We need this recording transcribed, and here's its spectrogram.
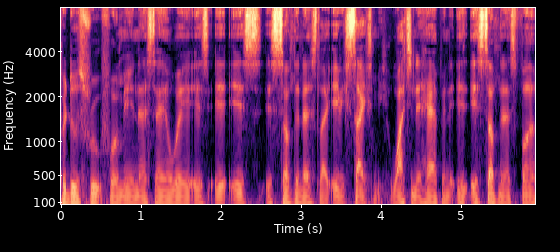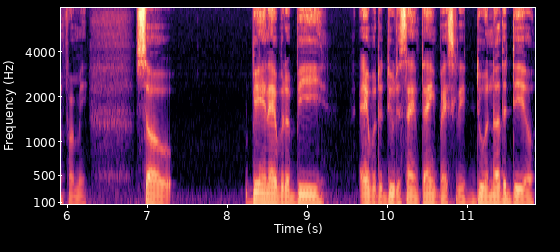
produce fruit for me in that same way is it, it's it's something that's like it excites me. Watching it happen it, it's something that's fun for me. So being able to be able to do the same thing basically do another deal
